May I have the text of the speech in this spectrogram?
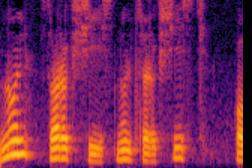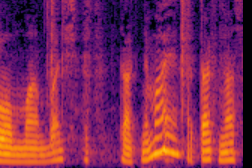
0,46. 0,46 Ома. Бачите? Так, немає. А так в нас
